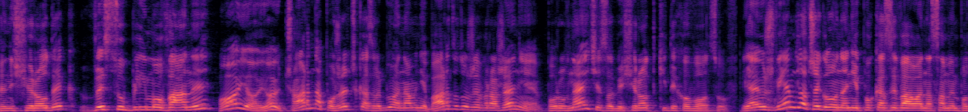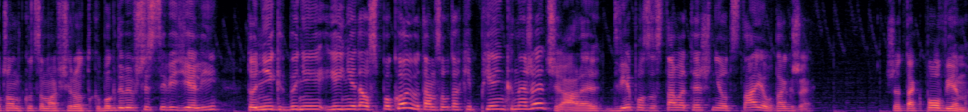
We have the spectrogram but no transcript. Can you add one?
Ten środek wysublimowany? Oj, oj, oj, czarna porzeczka zrobiła na mnie bardzo duże wrażenie. Porównajcie sobie środki tych owoców. Ja już wiem, dlaczego ona nie pokazywała na samym początku, co ma w środku, bo gdyby wszyscy wiedzieli, to nikt by nie, jej nie dał spokoju. Tam są takie piękne rzeczy, ale dwie pozostałe też nie odstają, także, że tak powiem,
